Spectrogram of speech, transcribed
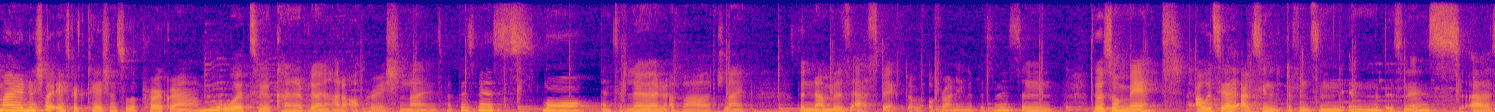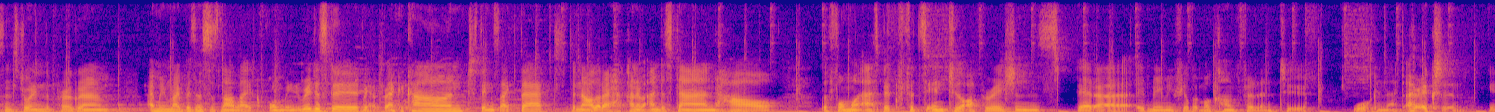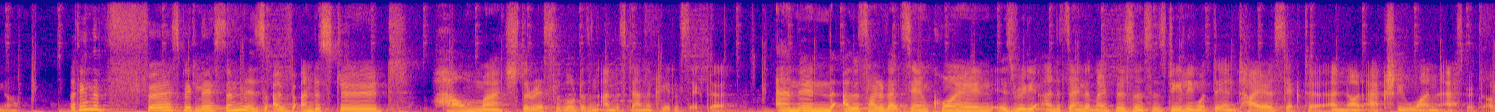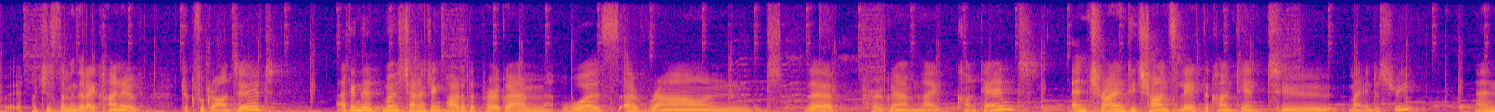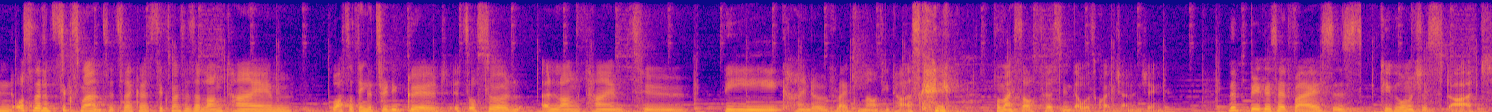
My initial expectations for the program were to kind of learn how to operationalize my business more and to learn about like the numbers aspect of, of running a business and those were met. I would say I've seen a difference in, in the business uh, since joining the program. I mean, my business is now like formally registered, we have a bank account, things like that. But now that I kind of understand how the formal aspect fits into operations better, it made me feel a bit more confident to walk in that direction, you know? I think the first big lesson is I've understood how much the rest of the world doesn't understand the creative sector. And then the other side of that same coin is really understanding that my business is dealing with the entire sector and not actually one aspect of it, which is something that I kind of took for granted. I think the most challenging part of the program was around the program like content and trying to translate the content to my industry. And also that it's six months. It's like a, six months is a long time. Whilst I think it's really good, it's also a, a long time to be kind of like multitasking. For myself personally, that was quite challenging. The biggest advice is people must just start.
